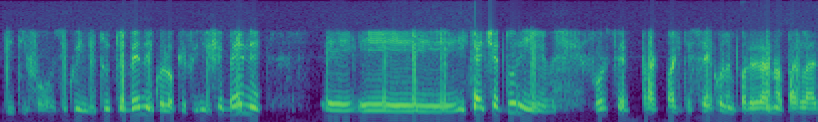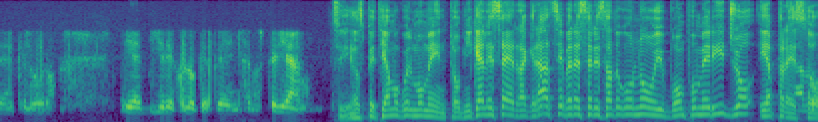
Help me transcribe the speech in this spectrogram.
di tifosi. Quindi tutto è bene quello che finisce bene e, e i calciatori forse tra qualche secolo impareranno a parlare anche loro e a dire quello che pensano, speriamo. Sì, aspettiamo quel momento. Michele Serra, grazie per essere stato con noi, buon pomeriggio e a presto.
